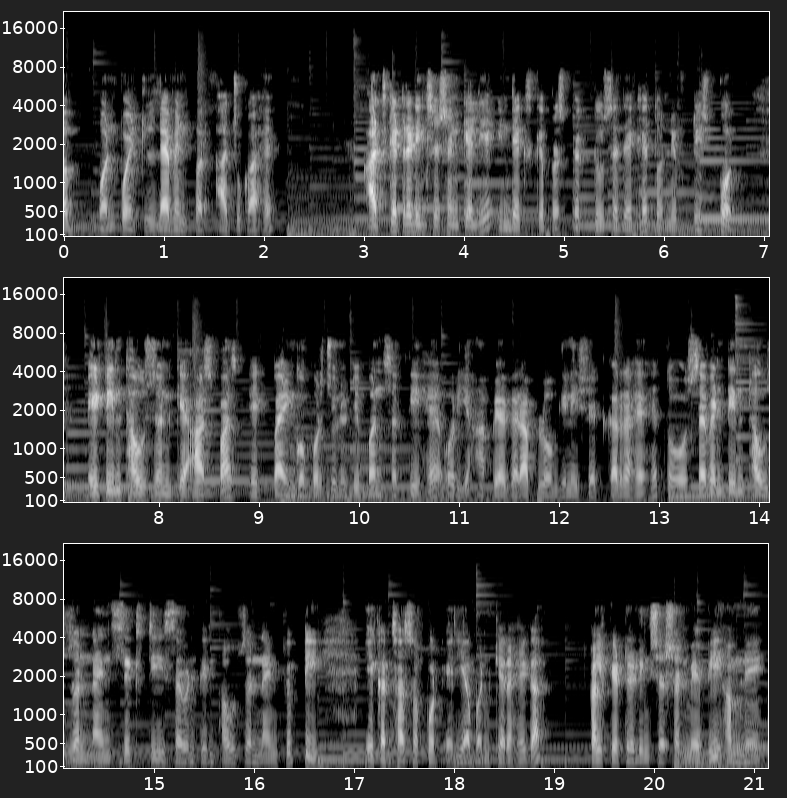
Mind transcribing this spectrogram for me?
अब 1.11 पर आ चुका है आज के ट्रेडिंग सेशन के लिए इंडेक्स के परस्पेक्टिव से देखें तो निफ्टी स्पोर्ट 18,000 के आसपास एक बाइंग अपॉर्चुनिटी बन सकती है और यहाँ पे अगर आप लॉन्ग इनिशिएट कर रहे हैं तो 17,960, 17,950 एक अच्छा सपोर्ट एरिया बन के रहेगा। कल के ट्रेडिंग सेशन में भी हमने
